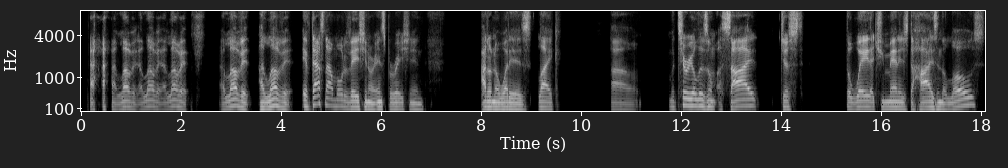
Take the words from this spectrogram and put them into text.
I love it. I love it. I love it. I love it. I love it. If that's not motivation or inspiration, I don't know what is. Like, uh, materialism aside, just the way that you manage the highs and the lows.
